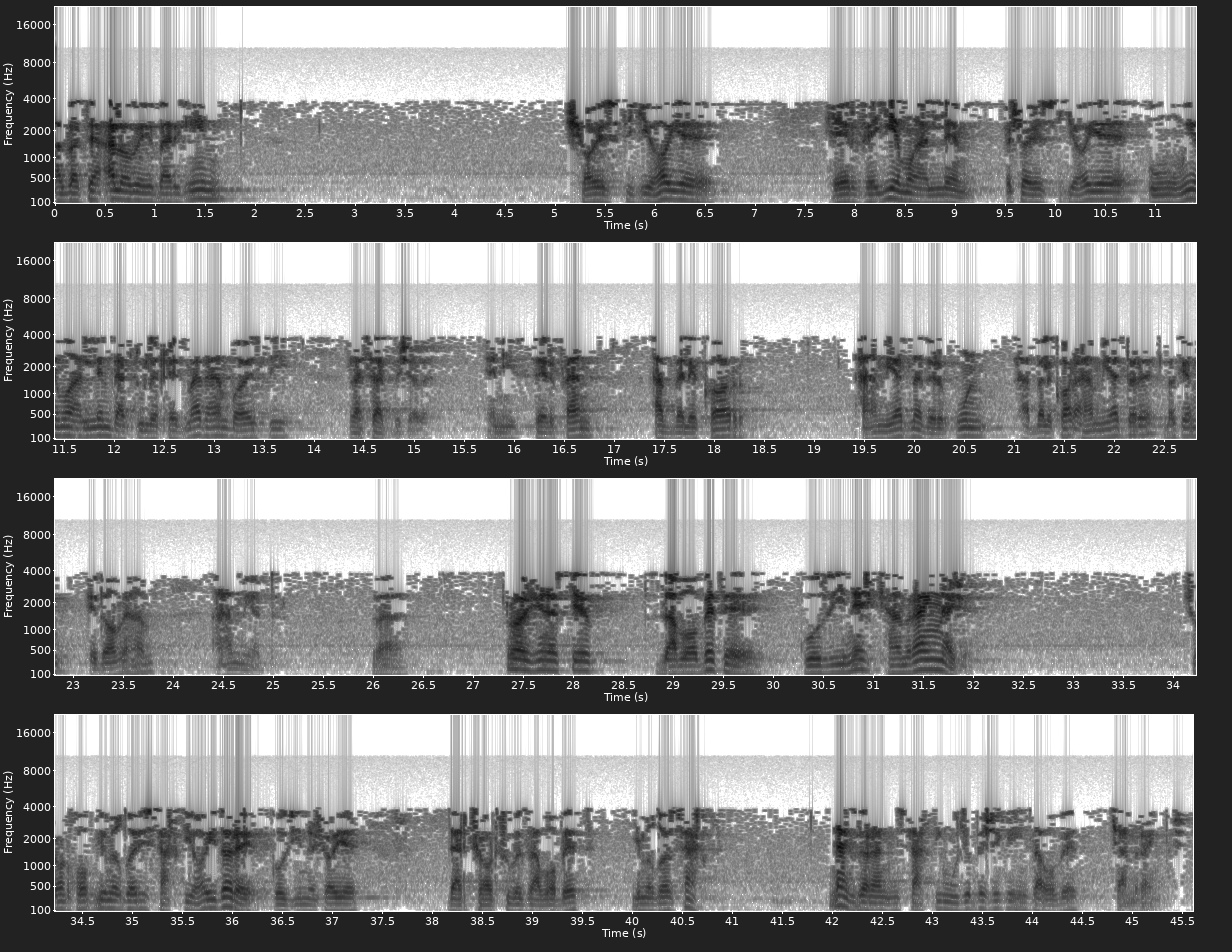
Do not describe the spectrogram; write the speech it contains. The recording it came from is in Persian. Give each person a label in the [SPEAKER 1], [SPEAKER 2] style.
[SPEAKER 1] البته علاوه بر این شایستگی های حرفه‌ای معلم و شایستگی های عمومی معلم در طول خدمت هم باعثی رسد بشود. یعنی صرفا اول کار اهمیت نداره. اون اول کار اهمیت داره لکن ادامه هم اهمیت داره. و راهش این است که ضوابط گزینش کمرنگ نشه. چون خب یه مقداری سختی هایی داره گزینش های در چارچوب ضوابط یه مقدار سخت. نگذارن این سختی موجب بشه که این ضوابط کمرنگ بشه.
